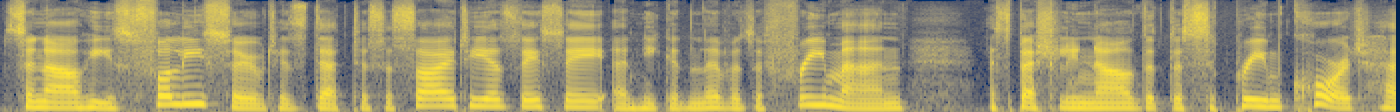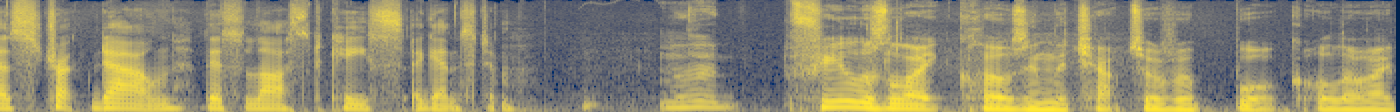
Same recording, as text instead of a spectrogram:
So now he's fully served his debt to society, as they say, and he can live as a free man, especially now that the Supreme Court has struck down this last case against him. It feels like closing the chapter of a book, although I,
